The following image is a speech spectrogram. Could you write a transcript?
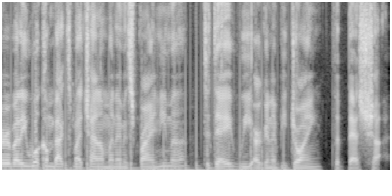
everybody? Welcome back to my channel. My name is Brian Anima today we are going to be drawing the best shot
